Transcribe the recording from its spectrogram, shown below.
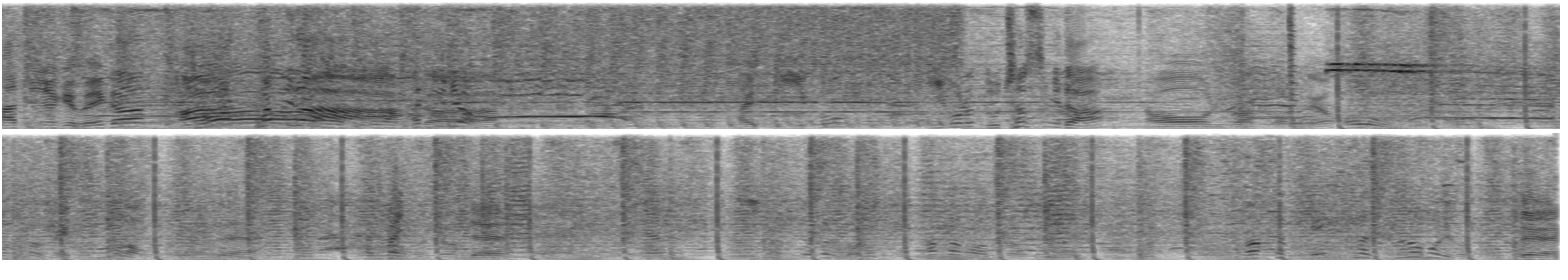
한준혁의 외곽 아, 정확합니다 들어갑니다. 한준혁 자 이렇게 2구 2구는 놓쳤습니다 어, 리바운드 없고요. 오, 왼쪽으로 가고 있는데. 하지만 네. 왜냐면 이 공격을 넣지 못한다고 하더라도 그만큼 게임가 흘러버리거든요. 네.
